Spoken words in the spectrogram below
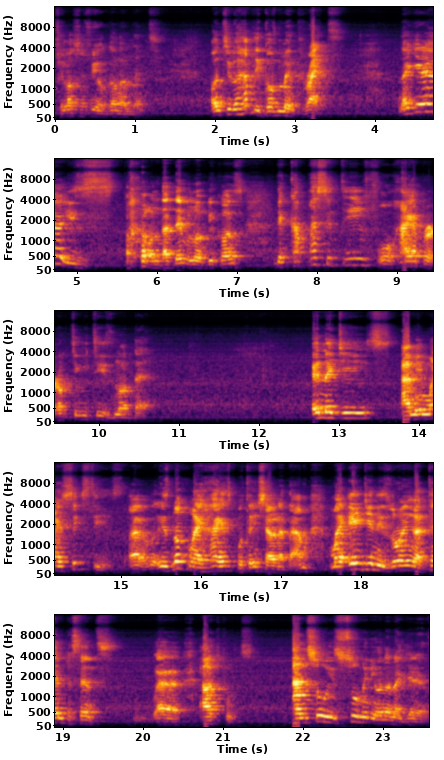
philosophy of government. Until you have the government right, Nigeria is underdeveloped because the capacity for higher productivity is not there. Energies, I'm in my 60s. Uh, it's not my highest potential that I'm. My engine is running at 10% uh, output. And so is so many other Nigerians.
